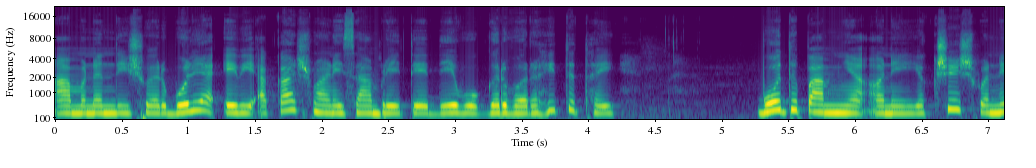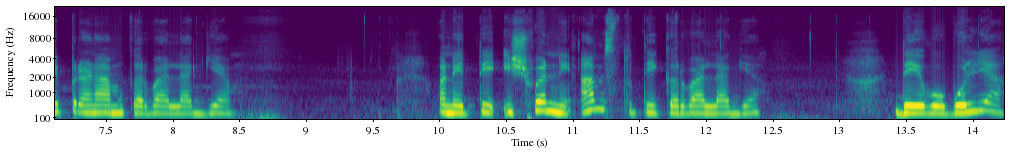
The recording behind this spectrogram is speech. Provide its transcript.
આમ નંદીશ્વર બોલ્યા એવી આકાશવાણી સાંભળી તે દેવો ગર્વરહિત થઈ બોધ પામ્યા અને યક્ષેશ્વરને પ્રણામ કરવા લાગ્યા. અને તે ઈશ્વરની આમ સ્તુતિ કરવા લાગ્યા. દેવો બોલ્યા,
